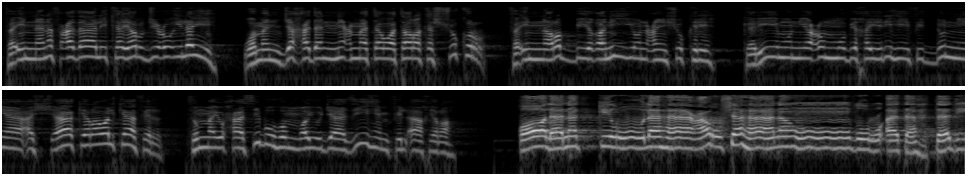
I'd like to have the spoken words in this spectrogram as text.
فإن نفع ذلك يرجع إليه ومن جحد النعمة وترك الشكر فإن ربي غني عن شكره كريم يعم بخيره في الدنيا الشاكر والكافر ثم يحاسبهم ويجازيهم في الآخرة. قال نكروا لها عرشها ننظر أتهتدي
